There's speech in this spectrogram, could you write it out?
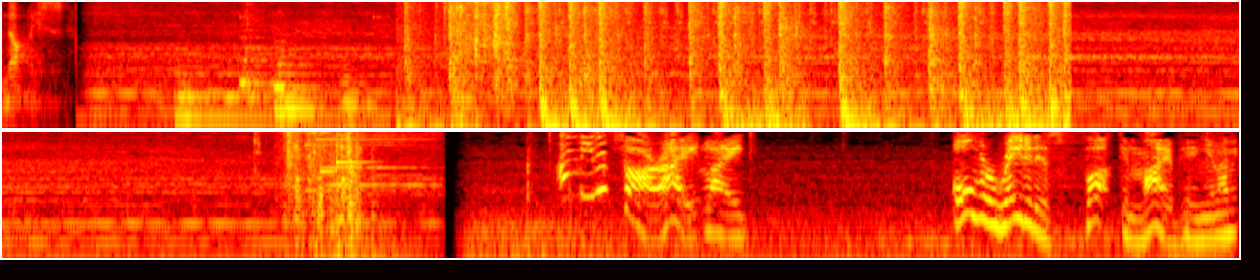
Nice. I mean, it's all right. Like, overrated as fuck, in my opinion. I mean,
